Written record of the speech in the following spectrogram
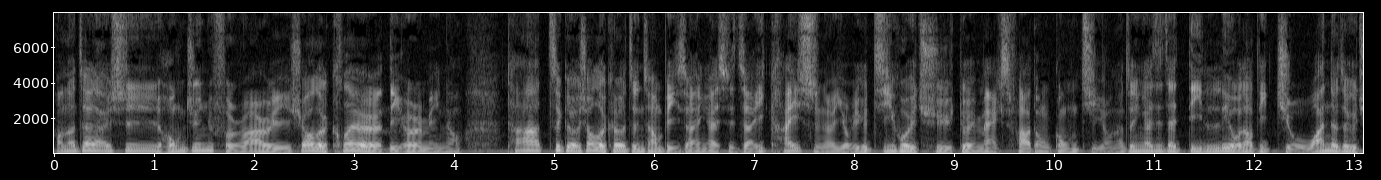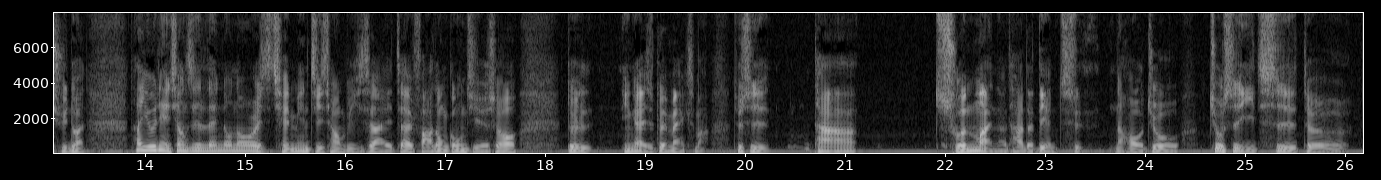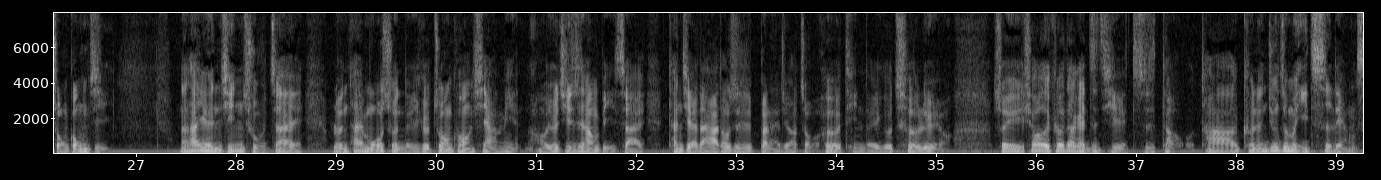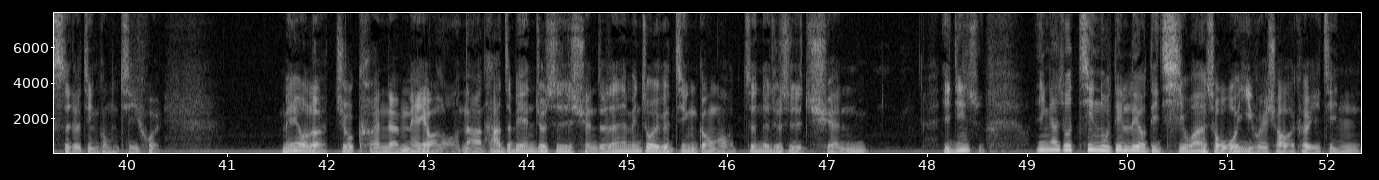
好，那再来是红军 Ferrari，Charles Leclerc 第二名哦。他这个肖尔克整场比赛应该是在一开始呢，有一个机会去对 Max 发动攻击哦，那这应该是在第六到第九弯的这个区段，他有点像是 Lando Norris 前面几场比赛在发动攻击的时候，对，应该也是对 Max 嘛，就是他存满了他的电池，然后就就是一次的总攻击。那他也很清楚，在轮胎磨损的一个状况下面，然后尤其这场比赛看起来大家都是本来就要走二停的一个策略哦，所以肖尔克大概自己也知道，他可能就这么一次两次的进攻机会没有了，就可能没有了。那他这边就是选择在那边做一个进攻哦，真的就是全已经是应该说进入第六、第七弯的时候，我以为肖尔克已经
